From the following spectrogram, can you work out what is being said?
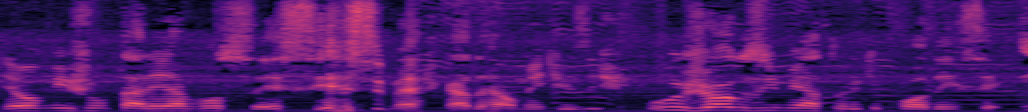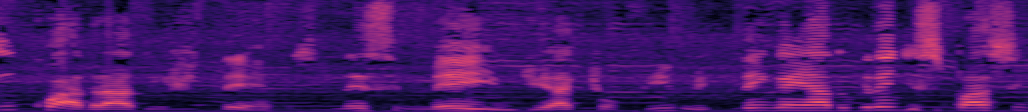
Eu me juntarei a você se esse mercado realmente existe. Os jogos de miniatura que podem ser enquadrados em termos nesse meio de action figure têm ganhado grande espaço em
